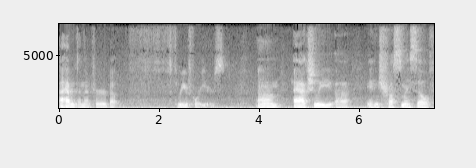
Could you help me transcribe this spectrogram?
I haven't done that for about three or four years. Um, I actually uh, entrust myself.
